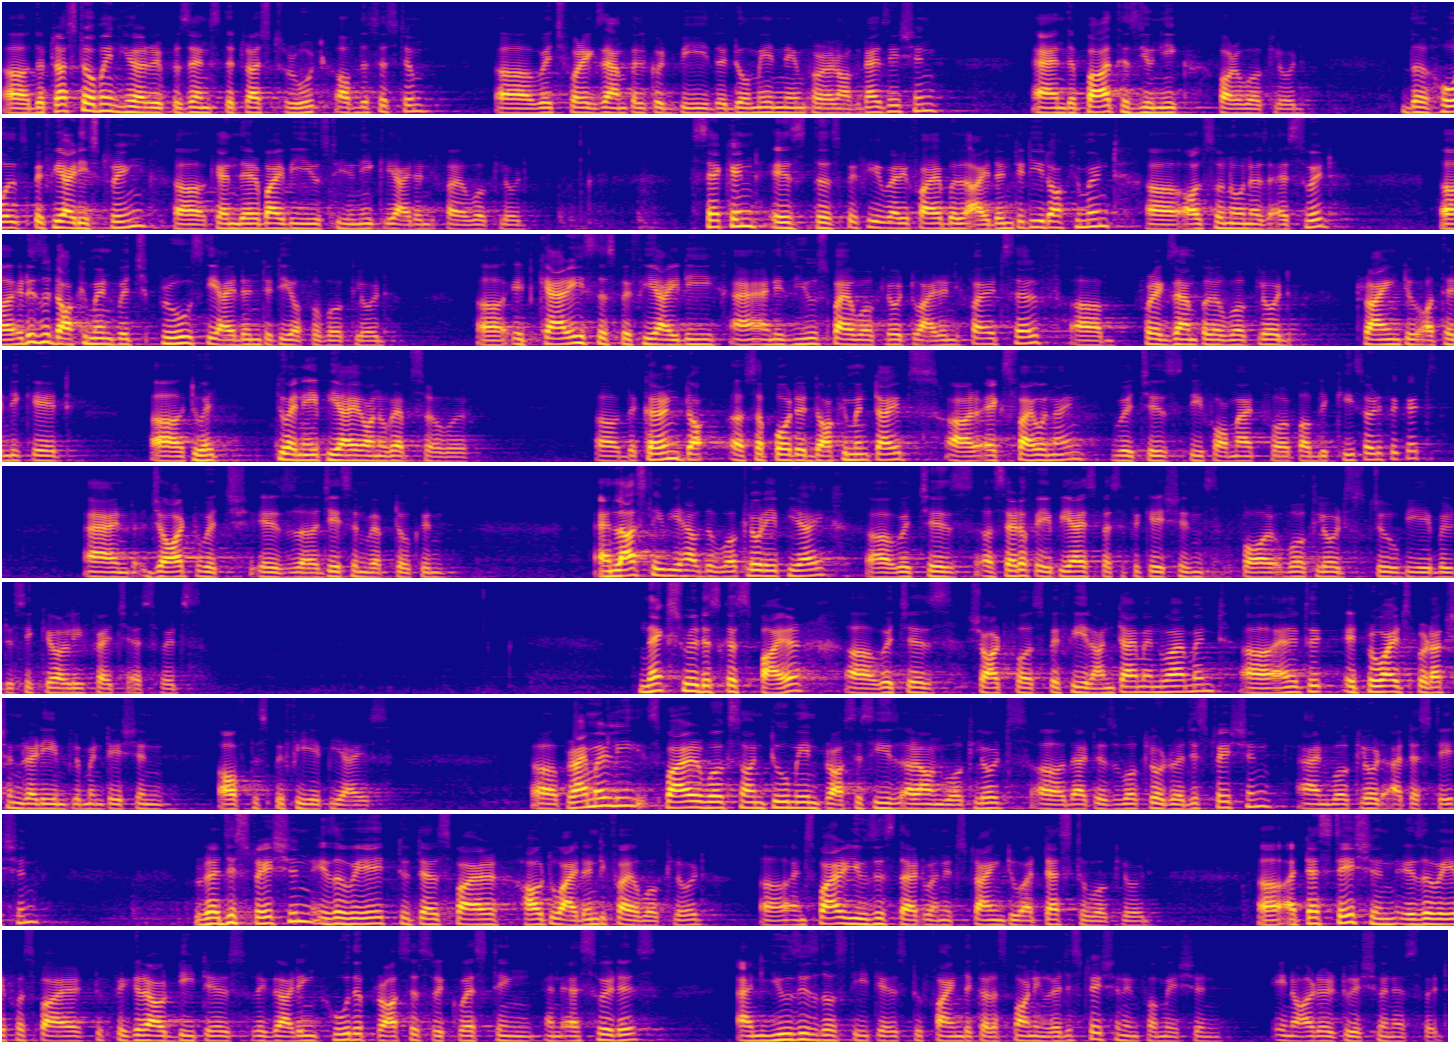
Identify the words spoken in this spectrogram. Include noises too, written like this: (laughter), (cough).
Uh, the trust domain here represents the trust root of the system, uh, which, for example, could be the domain name for an organization, and the path is unique for a workload. The whole SPIFFE ID string uh, can thereby be used to uniquely identify a workload. Second is the SPIFFE verifiable identity document, uh, also known as SVID. Uh, it is a document which proves the identity of a workload. Uh, it carries the SPIFFE ID and is used by a workload to identify itself. Um, for example, a workload trying to authenticate uh, to, a, to an API on a web server. Uh, the current doc uh, supported document types are X509, which is the format for public key certificates, and JWT, which is a JSON Web Token. And lastly, we have the workload API, uh, which is a set of API specifications for workloads to be able to securely fetch SVIDs. Next, we'll discuss Spire, uh, which is short for SPIFFE Runtime Environment, uh, and it, it provides production-ready implementation of the SPIFFE APIs. Uh, primarily, Spire works on two main processes around workloads, uh, that is workload registration and workload attestation. Registration is a way to tell Spire how to identify a workload, uh, and Spire uses that when it's trying to attest a workload. Uh, attestation is a way for Spire to figure out details regarding who the process requesting an SVID is, and uses those details to find the corresponding registration information in order to issue an SVID.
